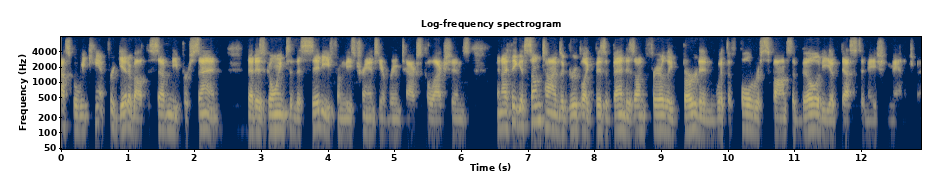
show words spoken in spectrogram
asked, but we can't forget about the 70% that is going to the city from these transient room tax collections and I think it's sometimes a group like Visit Bend is unfairly burdened with the full responsibility of destination management.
